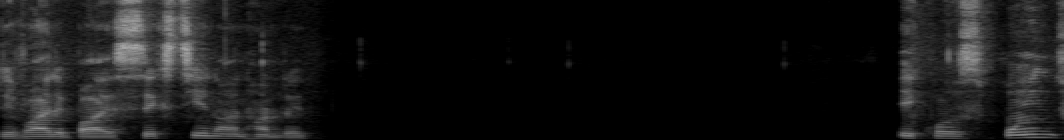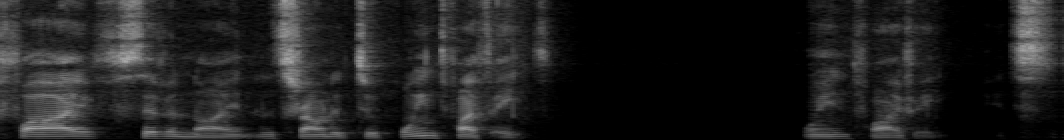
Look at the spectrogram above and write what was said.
divided by 6900 equals 0.579 let's round it to 0.58 0.58 it's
